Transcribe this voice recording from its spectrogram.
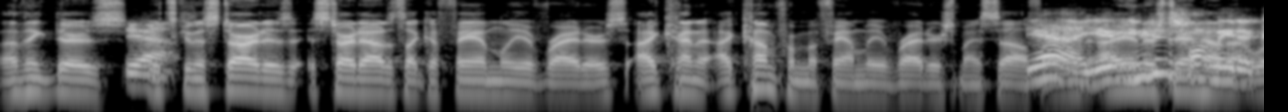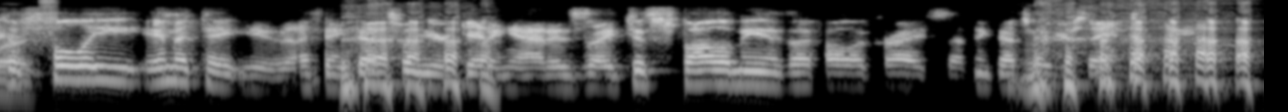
I think there's Yeah. it's going to start as start out as like a family of writers. I kind of I come from a family of writers myself. Yeah, I, you, I you just want me to works. fully imitate you. I think that's what you're getting at. Is like just follow me as I follow Christ. I think that's what you're saying.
